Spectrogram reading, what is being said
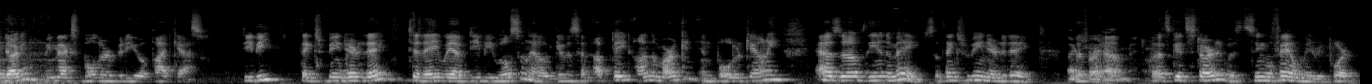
Dwayne Duggan, Remax Boulder Video Podcast. DB, thanks for being here today. Today we have DB Wilson that'll give us an update on the market in Boulder County as of the end of May. So thanks for being here today. Thanks for having me. Dwayne. Let's get started with single family report.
